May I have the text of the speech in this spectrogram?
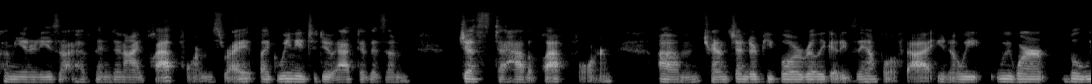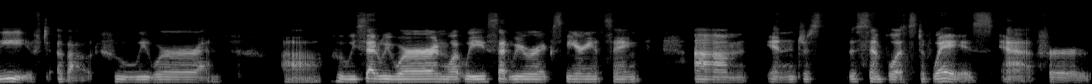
communities that have been denied platforms right? Like we need to do activism just to have a platform um, transgender people are a really good example of that. You know, we we weren't believed about who we were and uh, who we said we were and what we said we were experiencing um, in just the simplest of ways uh, for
